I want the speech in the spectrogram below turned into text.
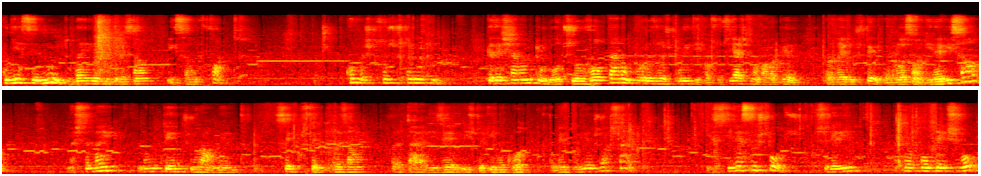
conhecem muito bem a imigração e são fortes. Como as pessoas que estão aqui, que deixaram tudo, outros não voltaram por razões políticas ou sociais, que não vale a pena perdermos tempo em relação à Guiné-Bissau, mas também não temos moralmente 100% de razão para estar a dizer isto, aquilo, aquilo outro, porque também podíamos lá estar. E se estivéssemos todos, chegaria até o ponto em que chegou?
